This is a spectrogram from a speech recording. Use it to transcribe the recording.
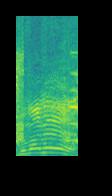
그만해!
